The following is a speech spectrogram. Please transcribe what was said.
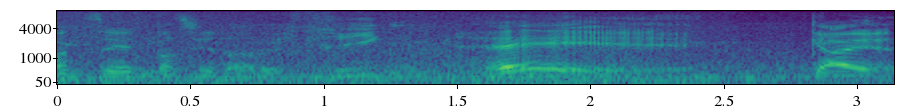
und sehen, was wir dadurch kriegen. Hey, geil.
